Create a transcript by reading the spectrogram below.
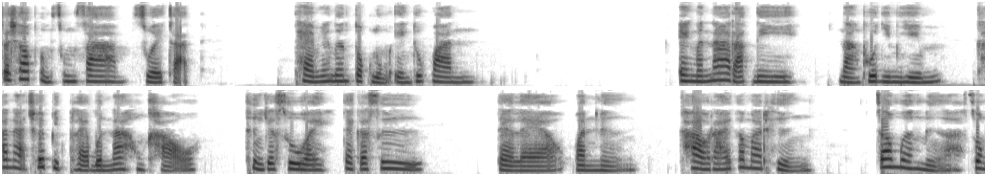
จะชอบหนุ่มซุ่มซ่าม สวยจัด แถมยังเดินตกหลุมเองทุกวัน เองมันน่ารักดี นางพูดยิ้มยิ้มขณะช่วยปิดแผลบนหน้าของเขา ถึงจะซวยแต่ก็ซื่อ แต่แล้ววันหนึ่ง ข่าวร้ายก็มาถึง เจ้าเมืองเหนือส่ง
